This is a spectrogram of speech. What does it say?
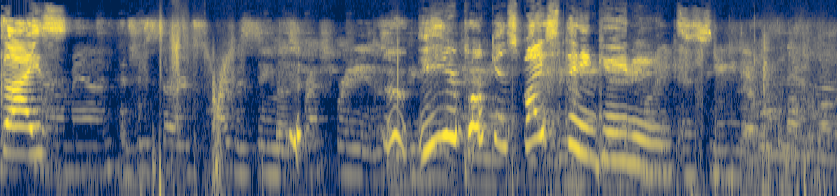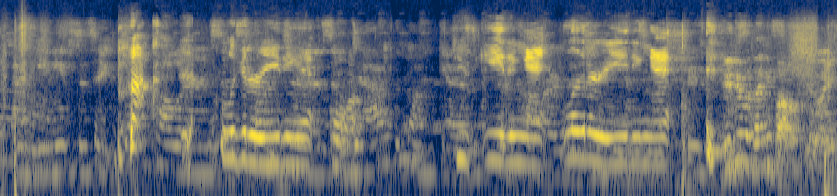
Guys, eat your pumpkin spice thing, Kaden. Look at her eating it. She's eating it. Look at her eating it. You do with any bottle you like.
